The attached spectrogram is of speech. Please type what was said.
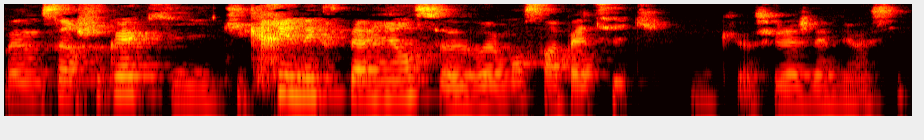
donc c'est un chocolat qui, qui, crée une expérience euh, vraiment sympathique. Donc euh, celui-là, je l'aime bien aussi.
